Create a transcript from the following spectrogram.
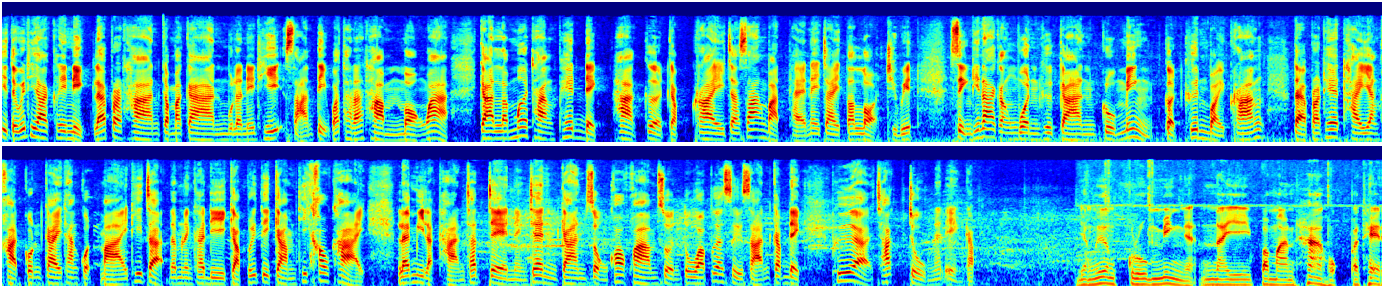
จิตวิทยาคลินิก และประธานกรรมการมูลนิธิศานติวัฒนธรรม มองว่าการละเมิดทางเพศเด็กหากเกิดกับใครจะสร้างบาดแผลในใจตลอดชีวิต สิ่งที่น่ากังวลคือการ grooming เกิดขึ้นบ่อยครั้ง แต่ประเทศไทยยังขาดกลไกทางกฎหมายที่จะดำเนินคดีกับพฤติกรรมที่เข้าข่าย และมีหลักฐานชัดเจน อย่างเช่น การส่งข้อความส่วนตัวเพื่อสื่อสารกับเด็ก เพื่อชักจูงนั่นเองครับ อย่างเรื่อง grooming เนี่ยในประมาณ 5-6 ประเทศ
